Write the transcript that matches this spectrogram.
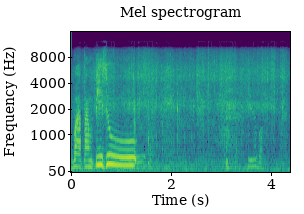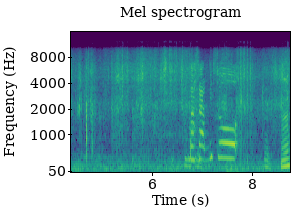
Batang piso. Sino ba? Baka biso. Hmm?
